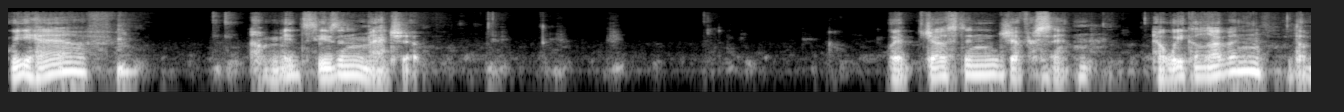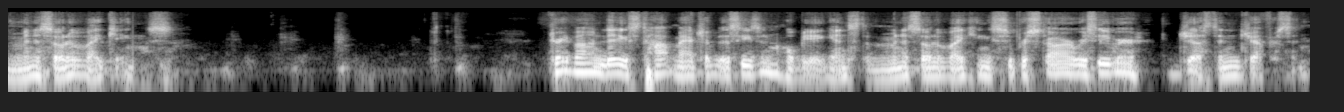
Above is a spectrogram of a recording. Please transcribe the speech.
we have a midseason matchup with Justin Jefferson at week 11, the Minnesota Vikings. Trevon Diggs' top matchup this season will be against the Minnesota Vikings superstar receiver, Justin Jefferson.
